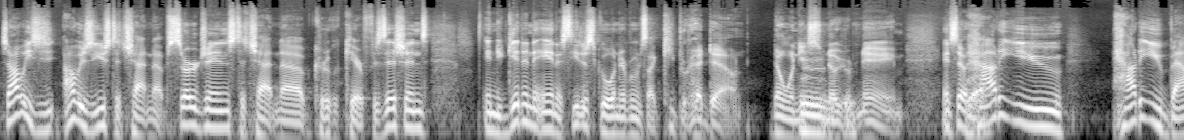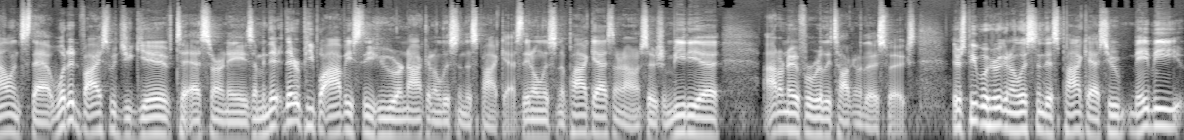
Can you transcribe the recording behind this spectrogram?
So I was I was used to chatting up surgeons, to chatting up critical care physicians. And you get into anesthesia school and everyone's like, keep your head down. No one needs mm. to know your name. And so yeah. how do you how do you balance that? What advice would you give to SRNAs? I mean, there, there are people obviously who are not going to listen to this podcast. They don't listen to podcasts. They're not on social media. I don't know if we're really talking to those folks. There's people who are going to listen to this podcast who maybe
